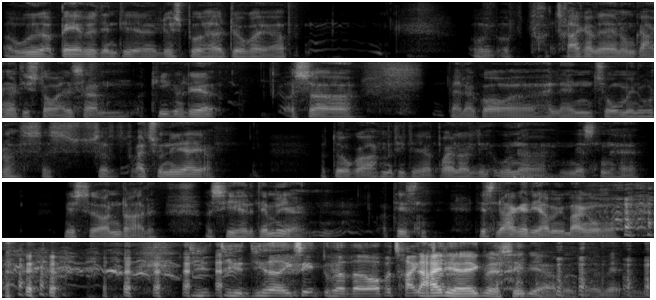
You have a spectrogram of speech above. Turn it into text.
Og ud og bagved den der løsbåd her dukker jeg op. Og, og trækker vejret nogle gange, og de står alle sammen og kigger der. Og så, da der går øh, halvanden, to minutter, så, så returnerer jeg og dukker op med de der briller, uden at næsten have mistet åndedrættet, og siger, er det dem her? Og det, det snakker de om i mange år. de, de, de havde ikke set, du havde været oppe og trække? Nej, de havde ikke været set, jeg har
